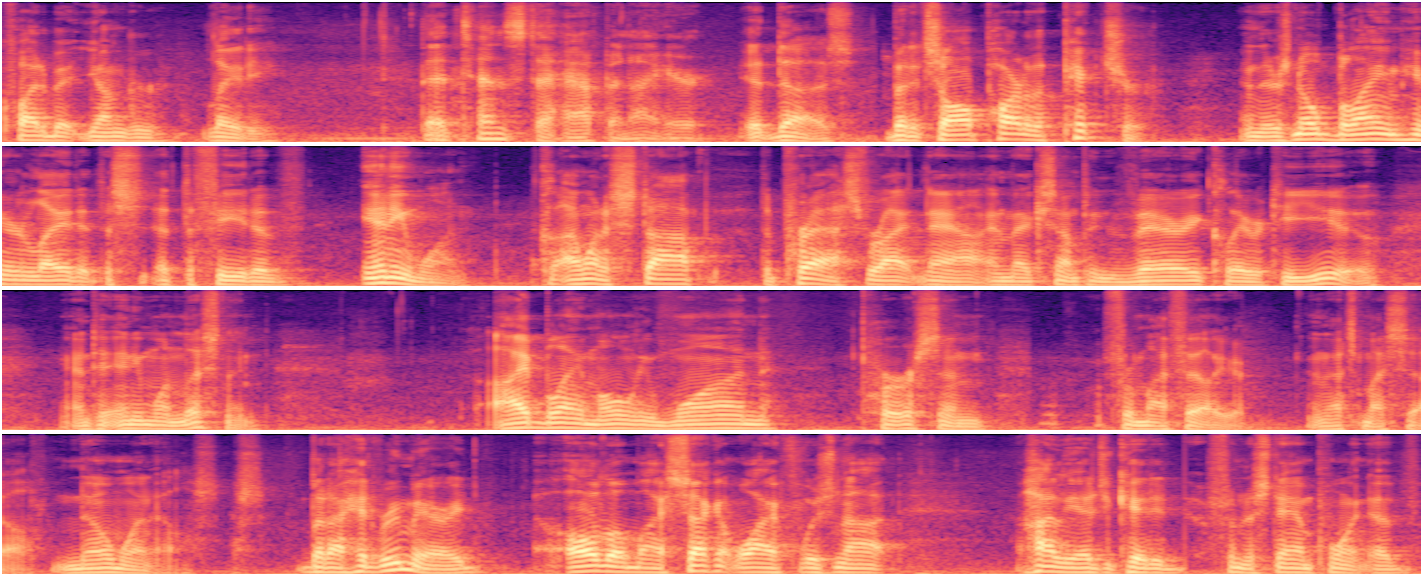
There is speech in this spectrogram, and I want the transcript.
quite a bit younger lady. That tends to happen, I hear. It does, but it's all part of the picture, and there's no blame here laid at the at the feet of anyone. I want to stop the press right now and make something very clear to you and to anyone listening. I blame only one person for my failure, and that's myself, no one else. But I had remarried, although my second wife was not highly educated from the standpoint of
